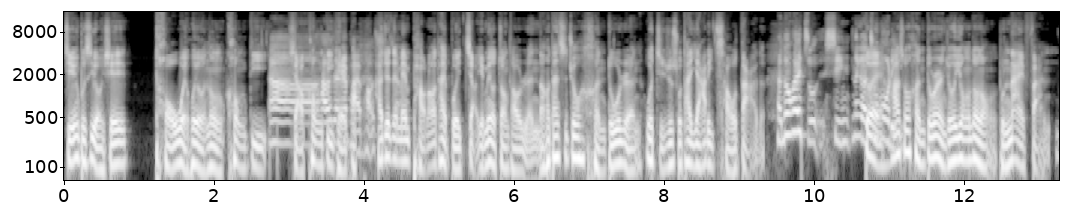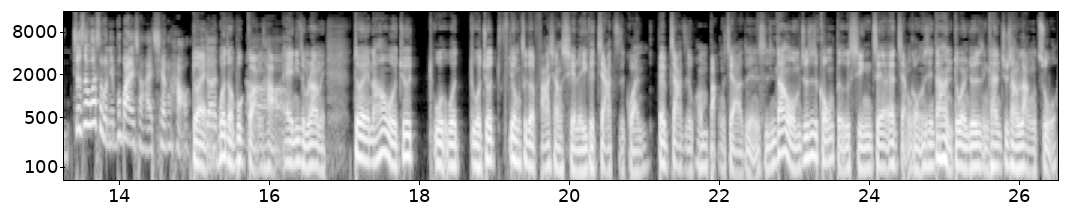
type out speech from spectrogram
捷运不是有些头尾会有那种空地，啊、小空地可以跑，跑，他就在那边跑，然后他也不会叫，也没有撞到人，然后但是就很多人，我姐就说他压力超大的，很多人会主心那个对，他说很多人就会用那种不耐烦，就是为什么你不把你小孩牵好？对，为什么不管好？哎、嗯，你怎么让你？对，然后我就。我我我就用这个发想写了一个价值观，被价值观绑架这件事情。当然，我们就是公德心，这样要讲公德心。但很多人就是你看，就像让座，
